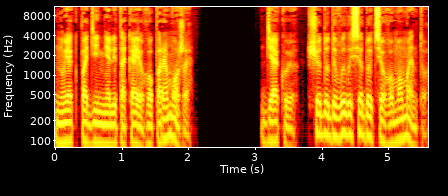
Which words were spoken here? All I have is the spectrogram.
ну як падіння літака його переможе. Дякую, що додивилися до цього моменту.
